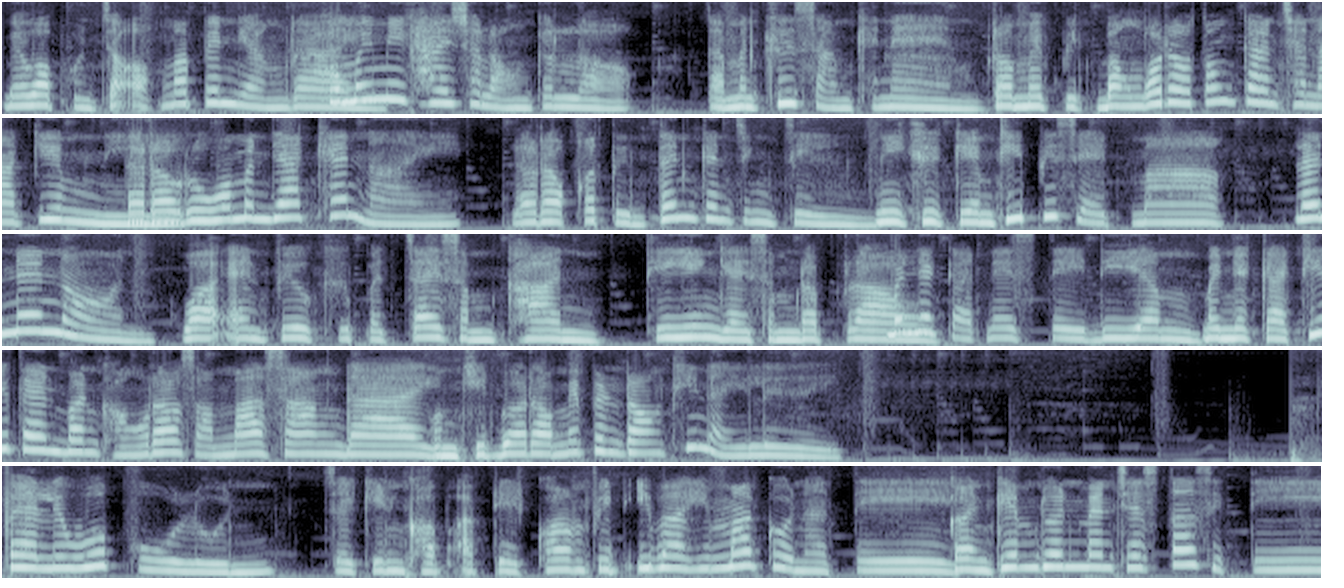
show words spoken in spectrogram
ไม่ว่าผลจะออกมาเป็นอย่างไรคงไม่มีใครฉลองกันหรอก แต่มันคือ 3 คะแนน เราไม่ปิดบังว่าเราต้องการชนะเกมนี้ แต่เรารู้ว่ามันยากแค่ไหน แล้วเราก็ตื่นเต้นกันจริง ๆ นี่คือเกมที่พิเศษมาก และแน่นอนว่าแอนฟิลคือปัจจัยสำคัญที่ยิ่งใหญ่สำหรับเรา บรรยากาศในสเตเดียม บรรยากาศที่แฟนบอลของเราสามารถสร้างได้ ผมคิดว่าเราไม่เป็นรองที่ไหนเลย แฟนลิเวอร์พูลลุ้น จะกินขอบอัปเดตความฟิตอิบาฮิมาโกนาเตก่อนเกมดวลแมนเชสเตอร์ซิตี้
